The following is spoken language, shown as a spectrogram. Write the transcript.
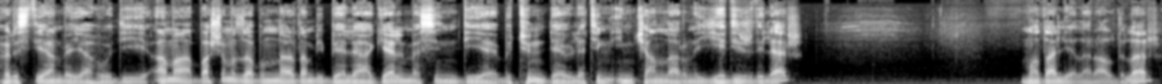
Hristiyan ve Yahudi'yi ama başımıza bunlardan bir bela gelmesin diye bütün devletin imkanlarını yedirdiler. Madalyalar aldılar.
